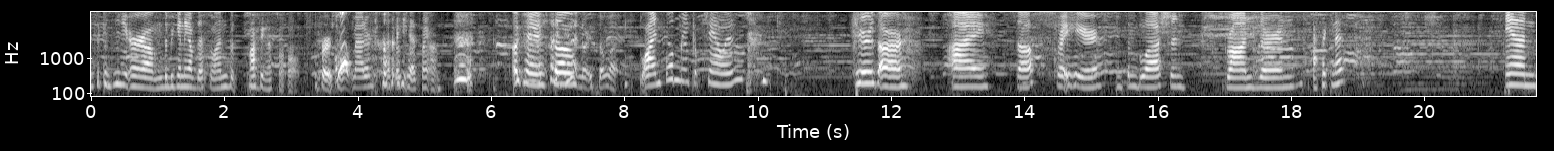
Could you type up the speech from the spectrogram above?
It's a continue or um the beginning of this one, but I think this one won't, first won't matter. That's okay. That's my arm. Okay, I so that noise so much. blindfold makeup challenge. Here's our eye stuff right here, and some blush and bronzer and epicness. And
